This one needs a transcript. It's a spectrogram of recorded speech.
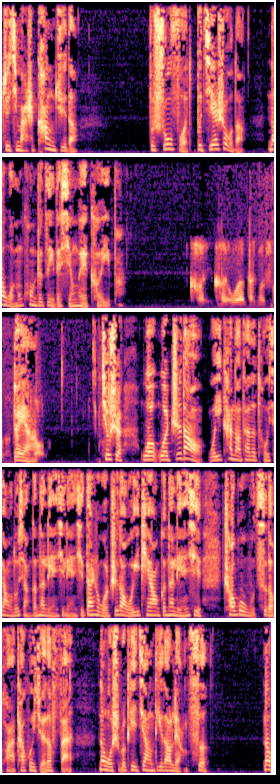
最起码是抗拒的、不舒服、不接受的，那我们控制自己的行为可以吧？可以，可以，我也感觉出来。对呀就是我我知道，我一看到他的头像，我都想跟他联系联系。但是我知道，我一天要跟他联系超过五次的话，他会觉得烦。那我是不是可以降低到两次？那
